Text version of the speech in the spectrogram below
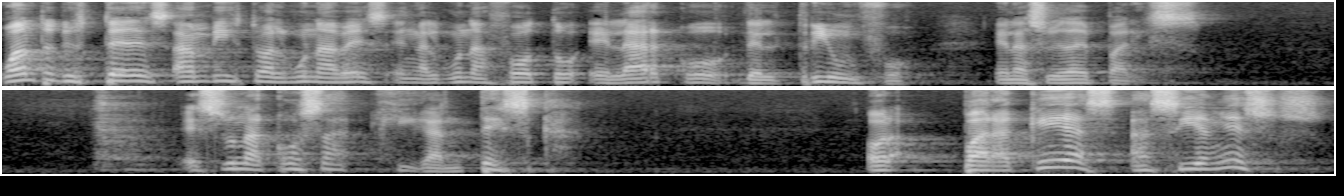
¿Cuántos de ustedes han visto alguna vez en alguna foto el arco del triunfo en la ciudad de París? Es una cosa gigantesca. Ahora, ¿para qué hacían esos?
